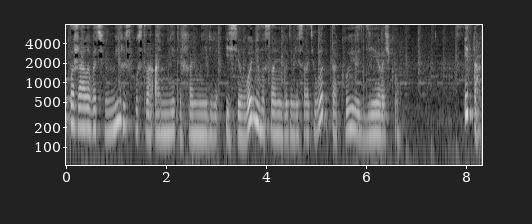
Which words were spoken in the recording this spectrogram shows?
пожаловать в мир искусства Аниты Фамилия. И сегодня мы с вами будем рисовать вот такую девочку. Итак,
